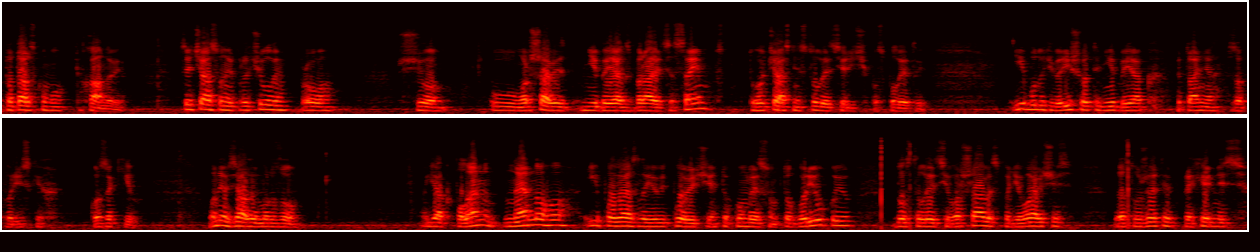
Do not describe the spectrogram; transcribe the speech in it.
татарському ханові. В цей час вони прочули про що у Варшаві ніби як збирається Сейм, тогочасній столиці Річі Посполитої, і будуть вирішувати ніби як питання запорізьких козаків. Вони взяли Мурзу як полоненого і повезли його відповідчи то комисом, то горілкою до столиці Варшави, сподіваючись заслужити прихильність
